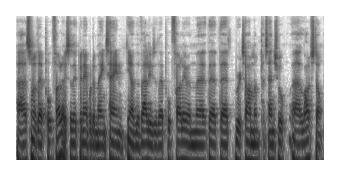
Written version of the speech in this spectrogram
uh, some of their portfolio, so they've been able to maintain you know the values of their portfolio and their their, their retirement potential uh, lifestyle.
